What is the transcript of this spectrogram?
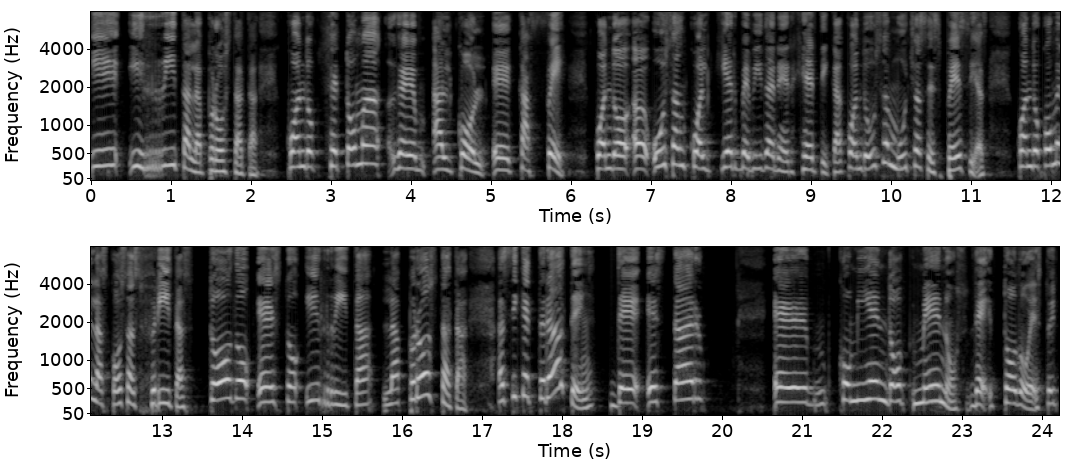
y irrita la próstata. Cuando se toma eh, alcohol, eh, café, cuando eh, usan cualquier bebida energética, cuando usan muchas especias, cuando comen las cosas fritas, todo esto irrita la próstata. Así que traten de estar eh, comiendo menos de todo esto. Y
